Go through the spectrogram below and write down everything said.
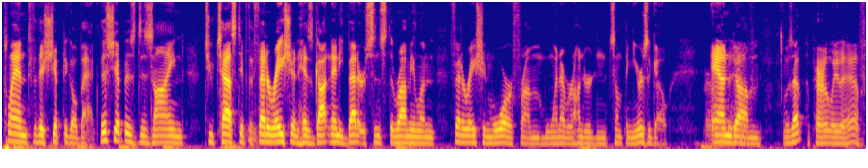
planned for this ship to go back. This ship is designed to test if the Federation has gotten any better since the Romulan Federation War from whenever hundred and something years ago apparently and um, what was that? apparently they have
